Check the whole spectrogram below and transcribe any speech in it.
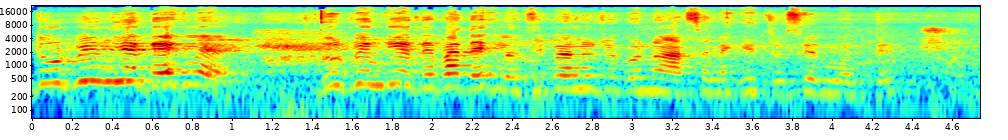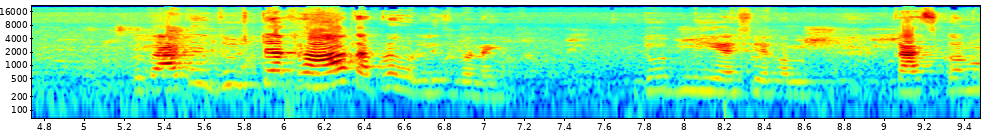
দূরবীন দিয়ে দেখলে, দূরবীন দিয়ে দেবা দেখল জীবাণু জীবাণু আছে নাকি জুসের মধ্যে? তো তাতে জুসটা খাওয়া তারপরে হরলিক্স বানাই। দুধ নিয়ে আসি এখন। কাজকর্ম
